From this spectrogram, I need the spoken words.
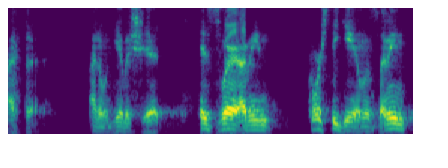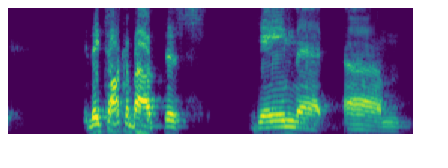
I, I don't give a shit. Is where I mean, of course he gambles. I mean, they talk about this game that um,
